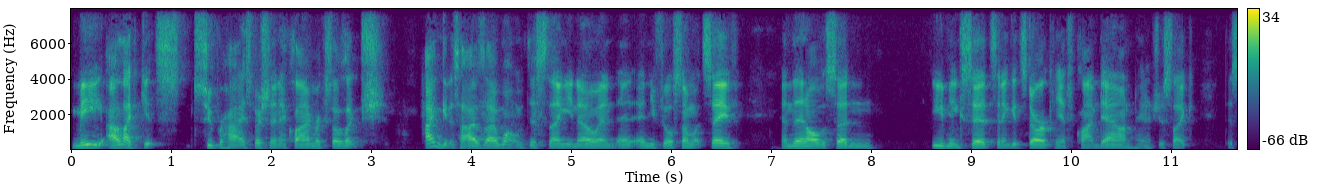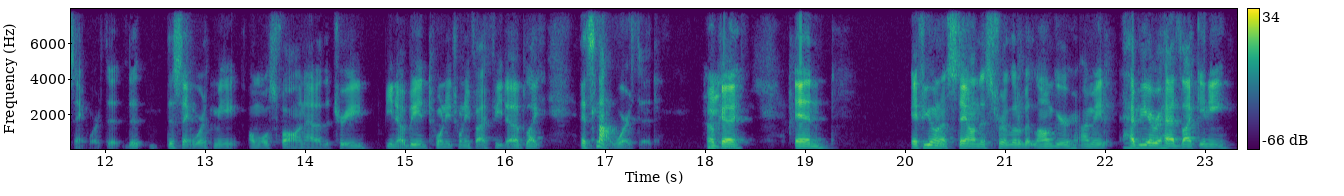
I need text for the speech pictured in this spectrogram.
me i like get super high especially in a climber because i was like i can get as high as i want with this thing you know and, and and you feel somewhat safe and then all of a sudden evening sits and it gets dark and you have to climb down and it's just like this ain't worth it Th- this ain't worth me almost falling out of the tree you know being 20 25 feet up like it's not worth it Mhm. okay and if you want to stay on this for a little bit longer, I mean, have you ever had like any?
